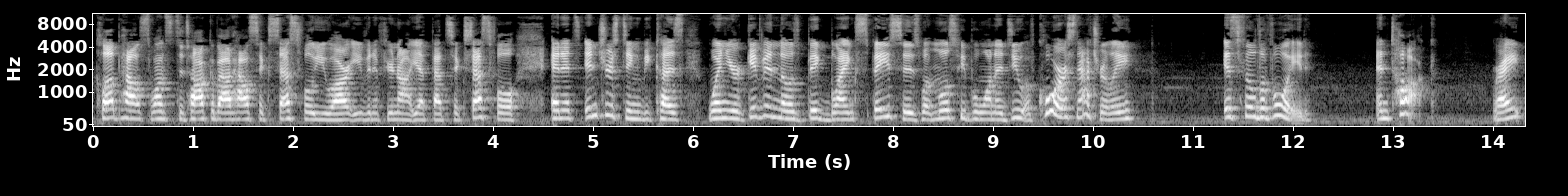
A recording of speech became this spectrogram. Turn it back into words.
Clubhouse wants to talk about how successful you are, even if you're not yet that successful. And it's interesting because when you're given those big blank spaces, what most people want to do, of course, naturally, is fill the void and talk right?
